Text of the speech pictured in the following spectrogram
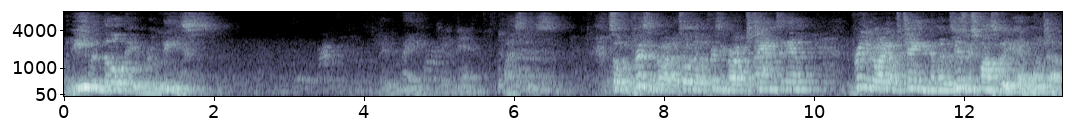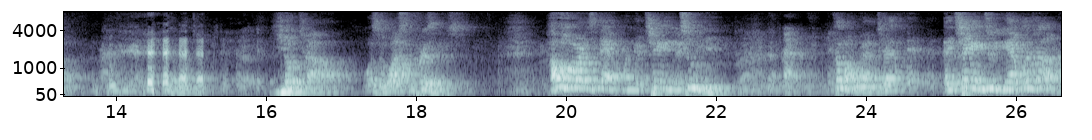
But even though they were released, they remained. Watch this. So the prison guard, I told you the prison guard was chained to them. The prison guard that was chained to them, it was his responsibility. You had one job. one job. Your job was to watch the prisoners. How hard is that when they're chained to you? Come on, man, Jeff. They chained to you. You have one job.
